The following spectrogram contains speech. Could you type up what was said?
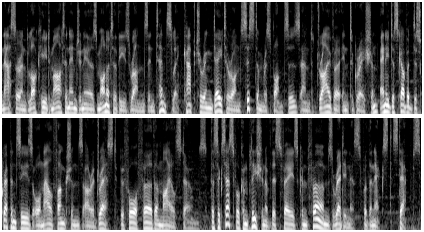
NASA and Lockheed Martin engineers monitor these runs intensely, capturing data on system responses and driver integration. Any discovered discrepancies or malfunctions are addressed before further milestones. The successful completion of this phase confirms readiness for the next steps,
